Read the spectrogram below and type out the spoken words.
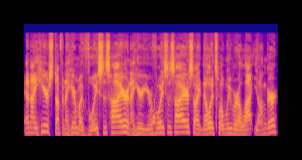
and i hear stuff and i hear my voice is higher and i hear your voice is higher. So i know it's when we were a lot younger.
